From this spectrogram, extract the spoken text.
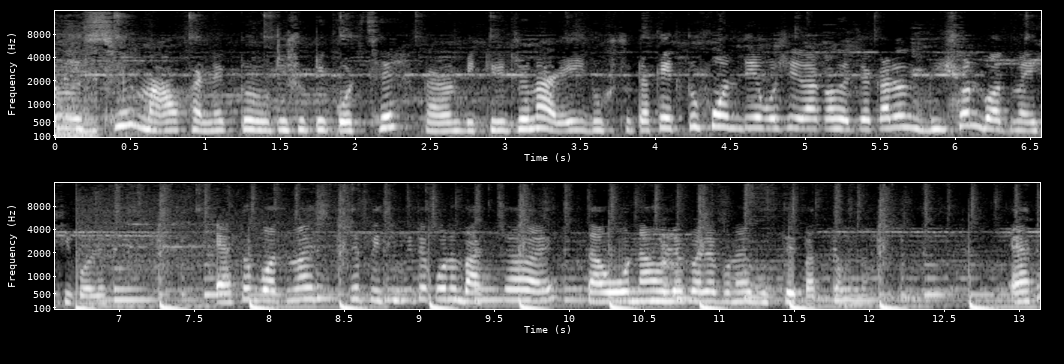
এখন এসছি। মা ওখানে একটু রুটি শুটি করছে কারণ বিক্রির জন্য, আর এই দুষ্টুটাকে একটু ফোন দিয়ে বসিয়ে রাখা হয়েছে কারণ ভীষণ বদমাইশি করে। এত বদমাইশ যে পৃথিবীতে কোনো বাচ্চা হয়, তা ও না হলে পরে মনে হয় বুঝতেই পারতাম না। এত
